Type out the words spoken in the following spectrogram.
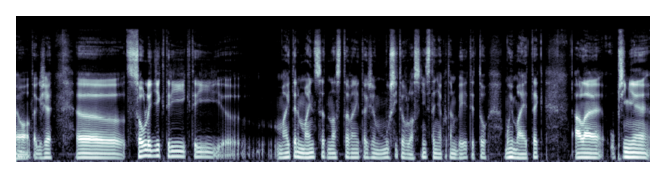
Jo. Hmm. Takže uh, jsou lidi, kteří který, uh, mají ten mindset nastavený, takže musí to vlastnit, stejně jako ten byt, je to můj majetek, ale upřímně,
